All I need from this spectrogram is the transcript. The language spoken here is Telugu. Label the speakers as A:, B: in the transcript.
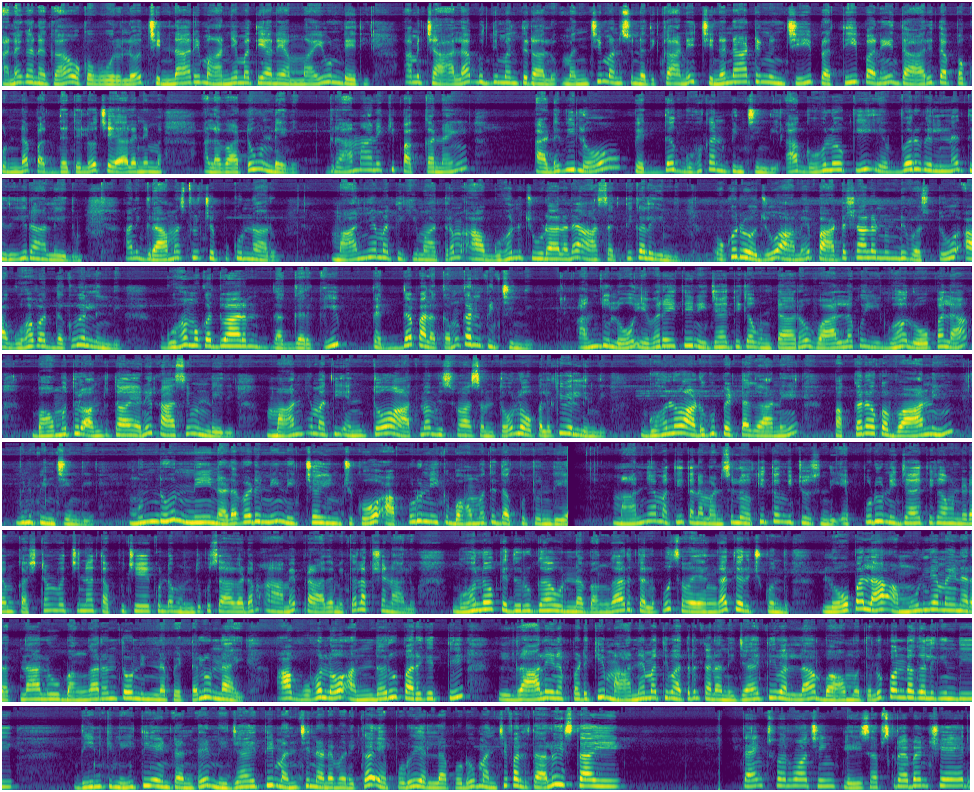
A: అనగనగా ఒక ఊరిలో చిన్నారి మాన్యమతి అనే అమ్మాయి ఉండేది. ఆమె చాలా బుద్ధిమంతురాలు మంచి మనసున్నది. కానీ చిన్ననాటి నుంచి ప్రతి పని దారి తప్పకుండా పద్ధతిలో చేయాలనే అలవాటు ఉండేది. గ్రామానికి పక్కనే అడవిలో పెద్ద గుహ కనిపించింది. ఆ గుహలోకి ఎవ్వరు వెళ్ళినా తిరిగి రాలేదు అని గ్రామస్తులు చెప్పుకున్నారు. మాన్యమతికి మాత్రం ఆ గుహను చూడాలనే ఆసక్తి కలిగింది. ఒకరోజు ఆమె పాఠశాల నుండి వస్తూ ఆ గుహ వద్దకు వెళ్ళింది. గుహ ముఖద్వారం దగ్గరికి పెద్ద పలకం కనిపించింది. అందులో ఎవరైతే నిజాయితీగా ఉంటారో వాళ్ళకు ఈ గుహ లోపల బహుమతులు అందుతాయని రాసి ఉండేది. మాన్యమతి ఎంతో ఆత్మవిశ్వాసంతో లోపలికి వెళ్ళింది. గుహలో అడుగు పెట్టగానే పక్కన ఒక వాణి వినిపించింది. ముందు నీ నడవడిని నిశ్చయించుకో అప్పుడు నీకు బహుమతి దక్కుతుంది. మాన్యమతి తన మనసులోకి తొంగి చూసింది. ఎప్పుడూ నిజాయితీగా ఉండడం కష్టం వచ్చినా తప్పు చేయకుండా ముందుకు సాగడం ఆమె ప్రాథమిక లక్షణాలు. గుహలోకెదురుగా ఉన్న బంగారు తలుపు స్వయంగా తెరుచుకుంది. లోపల అమూల్యమైన రత్నాలు బంగారంతో నిన్న పెట్టెలు ఉన్నాయి ఆ గుహలో అందరూ పరిగెత్తి రాలేనప్పటికీ మాన్యమతి మాత్రం తన నిజాయితీ వల్ల బహుమతులు పొందగలిగింది. దీనికి నీతి ఏంటంటే నిజాయితీ మంచి నడవడిక ఎప్పుడు ఎల్లప్పుడూ మంచి ఫలితాలు ఇస్తాయి. Thanks for watching please subscribe and share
